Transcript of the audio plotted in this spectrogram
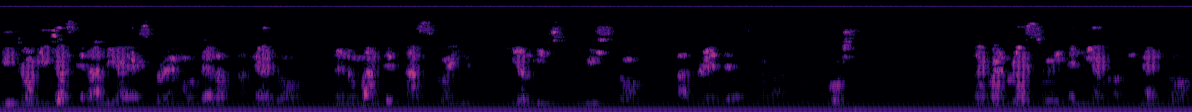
Vi providias in alia extremo della panedo renumante tasque il vizuisto a prete esporanto. La congresui en mia continento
